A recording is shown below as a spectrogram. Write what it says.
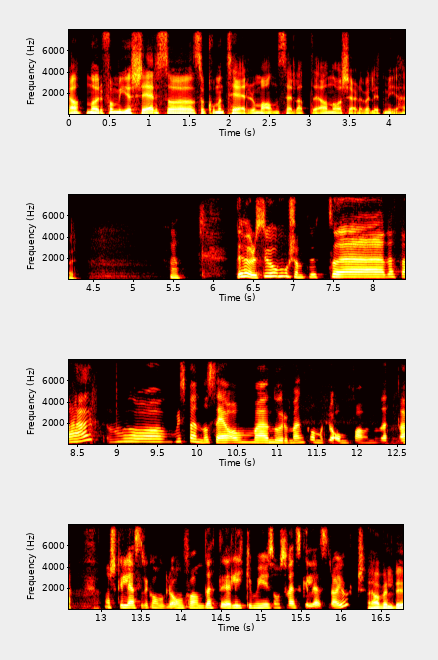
ja, når for mye skjer, så, så kommenterer romanen selv at ja, nå skjer det vel litt mye her. Hm. Det høres jo morsomt ut, uh, dette her. Det blir spennende å se om uh, nordmenn kommer til å omfavne dette. Norske lesere kommer til å omfavne dette like mye som svenske lesere har gjort. Ja, veldig.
